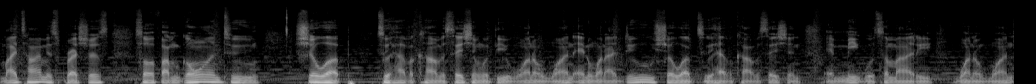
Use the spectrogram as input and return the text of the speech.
My time is precious. So if I'm going to show up to have a conversation with you one on one. And when I do show up to have a conversation and meet with somebody one on one,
